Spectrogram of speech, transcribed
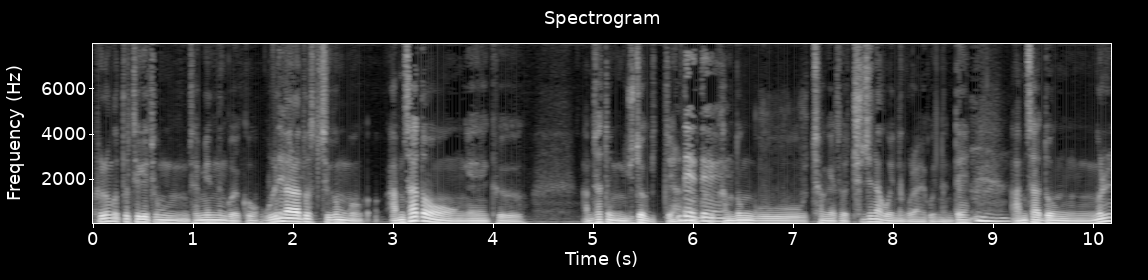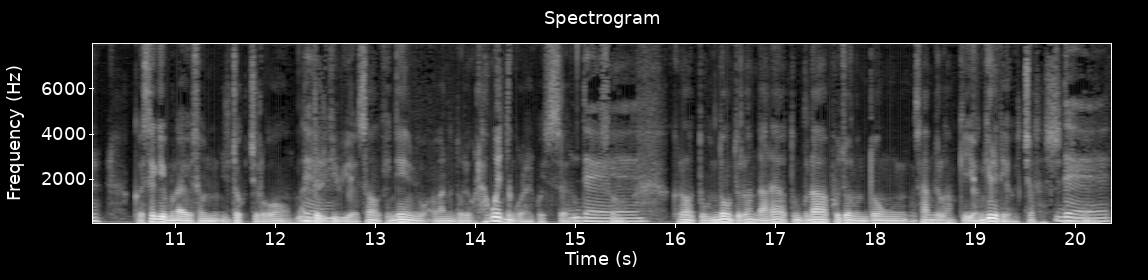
그런 것도 되게 좀 재밌는 거였고 우리나라도 네. 지금 뭐 암사동의 그 암사동 유적 있잖아요. 그 강동구청에서 추진하고 있는 걸 알고 있는데 음. 암사동을 그 세계 문화유산 유적지로 만들기 네. 위해서 굉장히 많은 노력을 하고 있는 걸 알고 있어요. 네. 그래서 그런 어떤 운동들은 나라의 어떤 문화 보존 운동 사람들과 함께 연결이 되어 있죠, 사실. 네. 네.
